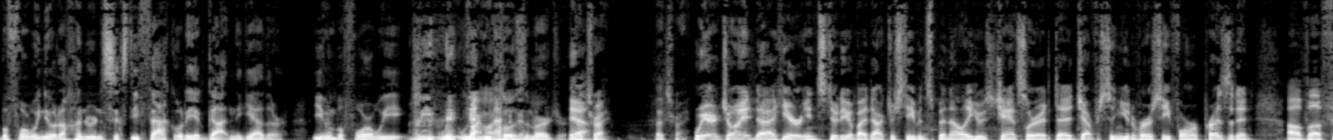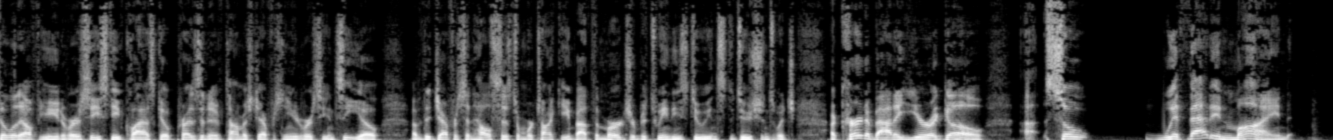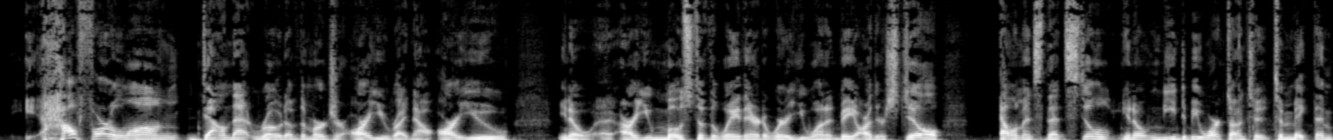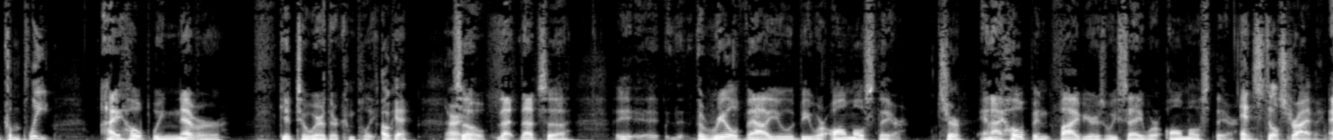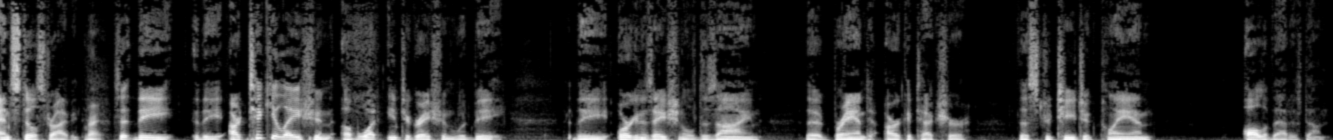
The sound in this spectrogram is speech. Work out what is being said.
Before we knew it, 160 faculty had gotten together. Even before we we, we, we, we closed the merger. Yeah. That's right. That's right. We are joined uh, here in studio by Dr. Stephen Spinelli, who is chancellor at uh, Jefferson University, former president of uh, Philadelphia University, Steve Klasko, president of Thomas Jefferson University, and CEO of the Jefferson Health System. We're talking about the merger between these two institutions, which occurred about a year ago. Uh, so, with that in mind, how far along down that road of the merger are you right now? Are you, you know, uh, are you most of the way there to where you want to be? Are there still elements that still, you know, need to be worked on to, to make them complete? I hope we never get to where they're complete. Okay. All right. So that that's a the real value would be we're almost there. sure. And I hope in five years we say we're almost there And still striving. and still striving. Right. So the the articulation of what integration would be, the organizational design, the brand architecture, the strategic plan, all of that is done.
